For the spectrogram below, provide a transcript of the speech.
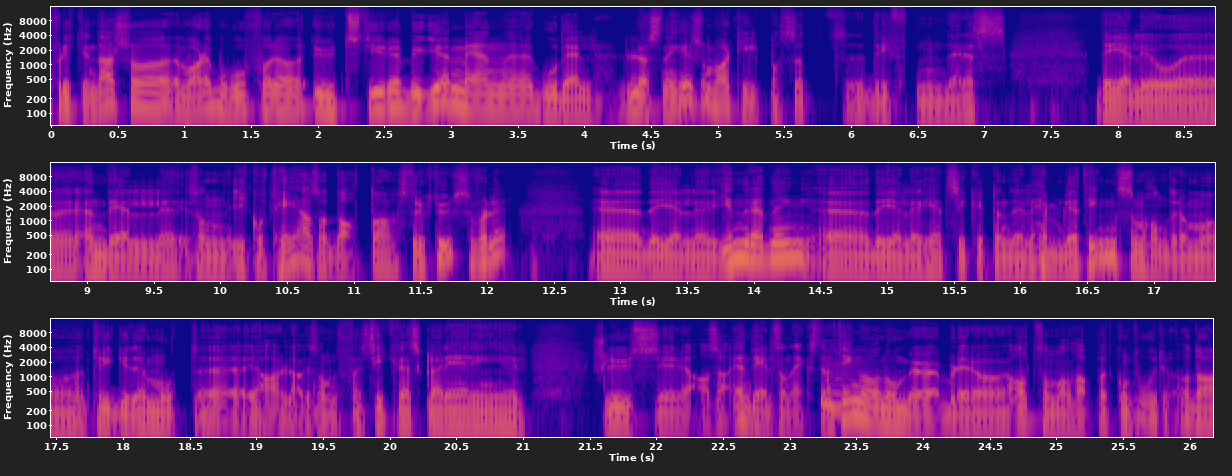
flytte inn der, så var det behov for å utstyre bygget med en eh, god del løsninger som var tilpasset driften deres. Det gjelder jo eh, en del eh, sånn IKT, altså datastruktur, selvfølgelig. Eh, Det gjelder innredning, eh, det gjelder helt sikkert en del hemmelige ting som handler om å trygge det mot eh, ja, lage sånn for sluser, altså en del sånne ekstra ting, og noen møbler og alt sånt man har på et kontor. Og da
